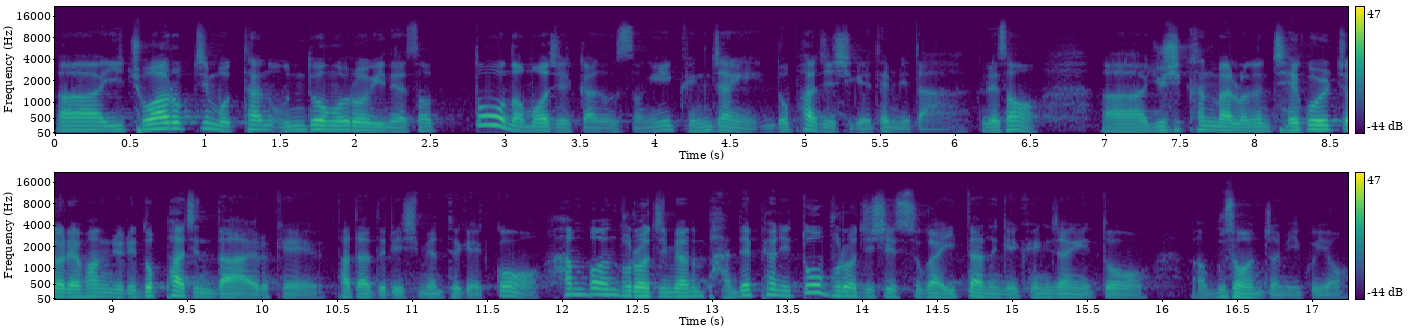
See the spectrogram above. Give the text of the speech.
아, 이 조화롭지 못한 운동으로 인해서 또 넘어질 가능성이 굉장히 높아지시게 됩니다. 그래서 아, 유식한 말로는 재골절의 확률이 높아진다 이렇게 받아들이시면 되겠고 한 번 부러지면 반대편이 또 부러지실 수가 있다는 게 굉장히 또 아, 무서운 점이고요.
